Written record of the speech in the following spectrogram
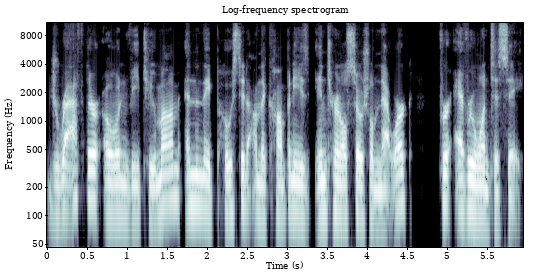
draft their own V2MOM and then they post it on the company's internal social network for everyone to see.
